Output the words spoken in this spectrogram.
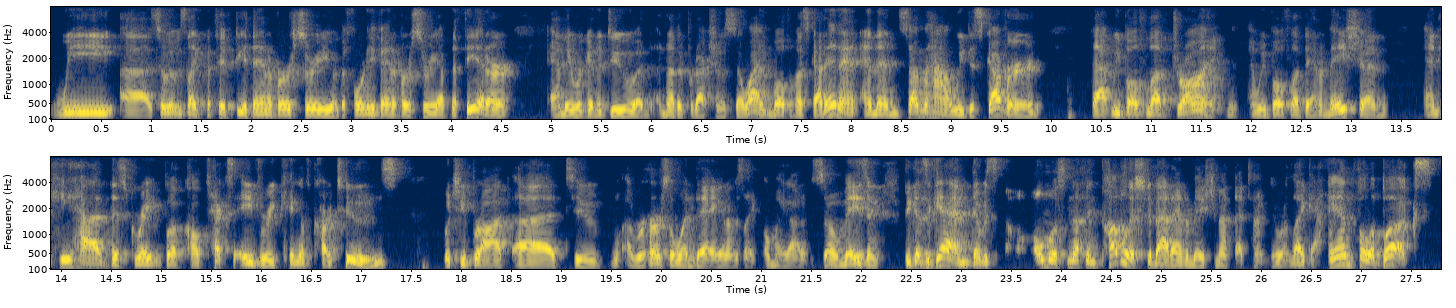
we uh, so it was like the 50th anniversary or the 40th anniversary of the theater, and they were going to do an, another production of Snow White. And both of us got in it, and then somehow we discovered that we both loved drawing and we both loved animation. And he had this great book called Tex Avery, King of Cartoons, which he brought uh, to a rehearsal one day. And I was like, oh my God, it was so amazing. Because again, there was almost nothing published about animation at that time. There were like a handful of books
